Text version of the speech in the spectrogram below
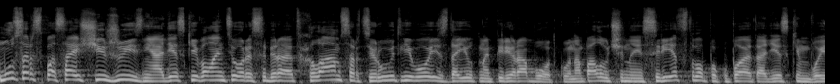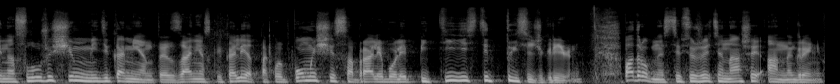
Мусор, спасающий жизни. Одесские волонтеры собирают хлам, сортируют его и сдают на переработку. На полученные средства покупают одесским военнослужащим медикаменты. За несколько лет такой помощи собрали более 50 тысяч гривен. Подробности в сюжете нашей Анны Гренев.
